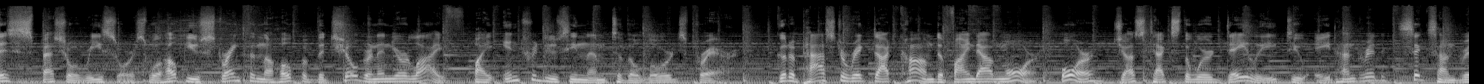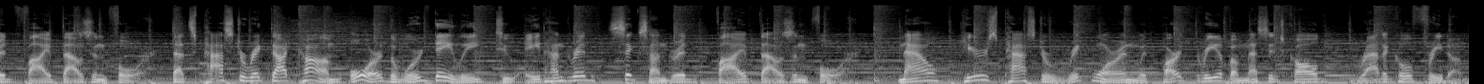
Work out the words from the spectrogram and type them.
This special resource will help you strengthen the hope of the children in your life by introducing them to the Lord's Prayer. Go to PastorRick.com to find out more, or just text the word daily to 800 600 5004. That's PastorRick.com or the word daily to 800 600 5004. Now, here's Pastor Rick Warren with part three of a message called Radical Freedom.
